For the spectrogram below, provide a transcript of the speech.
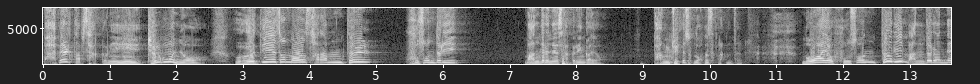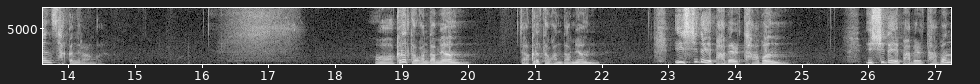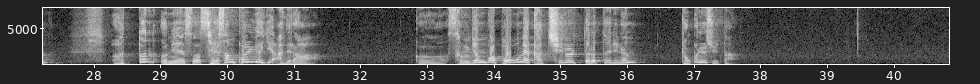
바벨탑 사건이 결국은요, 어디에서 놓은 사람들, 후손들이 만들어낸 사건인가요? 방주에서 놓은 사람들. 노아의 후손들이 만들어낸 사건이라는 거예요. 어, 그렇다고 한다면, 자, 그렇다고 한다면, 이 시대의 바벨탑은, 이 시대의 바벨탑은 어떤 의미에서 세상 권력이 아니라 그 성경과 복음의 가치를 떨어뜨리는 조건일 수 있다.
